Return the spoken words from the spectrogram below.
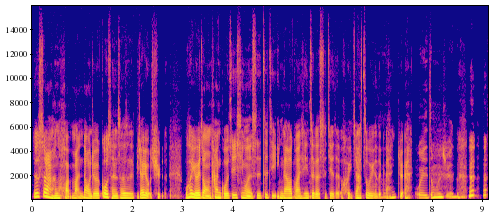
就是虽然很缓慢，但我觉得过程算是比较有趣的，不会有一种看国际新闻时自己应该要关心这个世界的回家作业的感觉。我也这么觉得。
